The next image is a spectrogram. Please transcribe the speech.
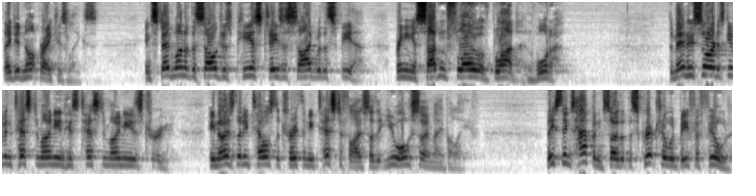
they did not break his legs. Instead, one of the soldiers pierced Jesus' side with a spear, bringing a sudden flow of blood and water. The man who saw it has given testimony, and his testimony is true. He knows that he tells the truth and he testifies so that you also may believe. These things happened so that the scripture would be fulfilled.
